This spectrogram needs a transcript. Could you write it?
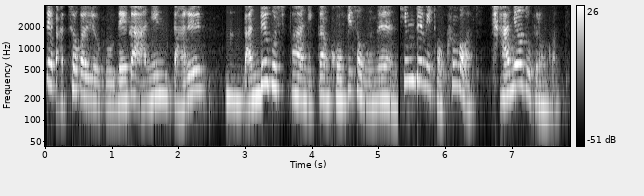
근데 맞춰가려고 내가 아닌 나를 음. 만들고 싶어 하니까 거기서 오는 힘듦이 더 큰 것 같아. 자녀도 그런 것 같아.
